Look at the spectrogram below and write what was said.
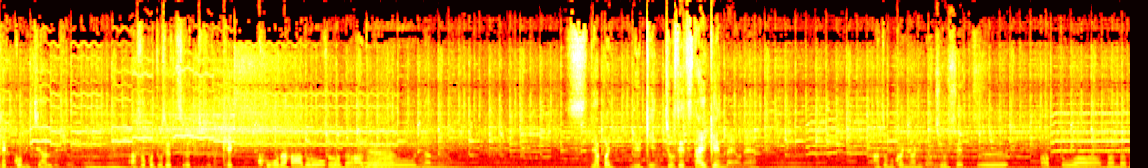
結構道あるでしょ。うんうんあそこ除雪するって言うとさ結構なハードル、ねハードルになるのよ。やっぱ雪除雪体験だよねあと他に何がある？除雪。あとはなんだろう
